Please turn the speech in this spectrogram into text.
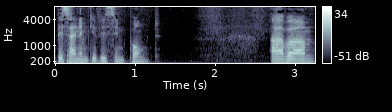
Bis einem gewissen Punkt. Aber,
